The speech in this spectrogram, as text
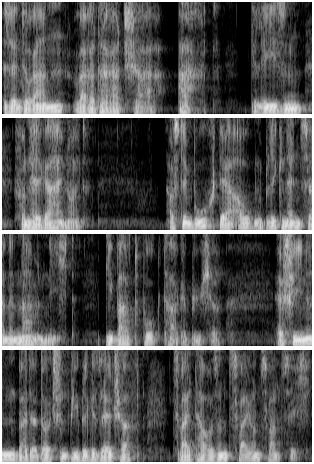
Senturan Varadaraja 8, gelesen von Helga Heinold. Aus dem Buch Der Augenblick nennt seinen Namen nicht die Wartburg-Tagebücher, erschienen bei der Deutschen Bibelgesellschaft 2022.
